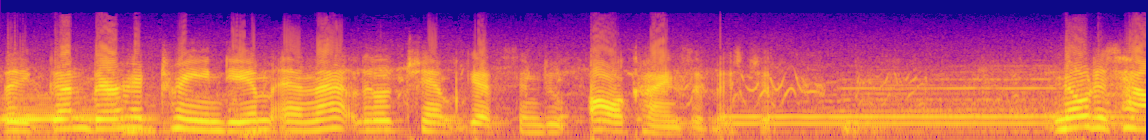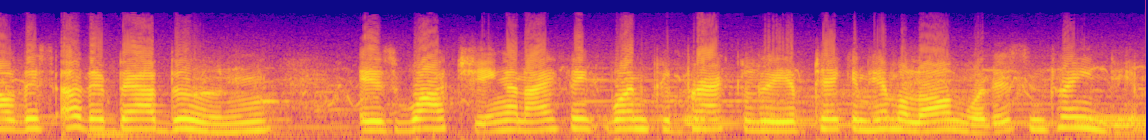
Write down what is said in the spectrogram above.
The gun bearer had trained him, and that little chimp gets into all kinds of mischief. Notice how this other baboon is watching, and I think one could practically have taken him along with us and trained him.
